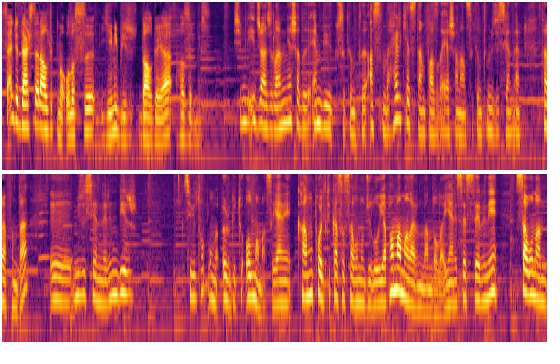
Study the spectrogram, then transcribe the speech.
Sence dersler aldık mı? Olası yeni bir dalgaya hazır mıyız? Şimdi icracıların yaşadığı en büyük sıkıntı aslında herkesten fazla yaşanan sıkıntı müzisyenler tarafında. E, müzisyenlerin bir sivil toplum örgütü olmaması yani kamu politikası savunuculuğu yapamamalarından dolayı yani seslerini savunan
